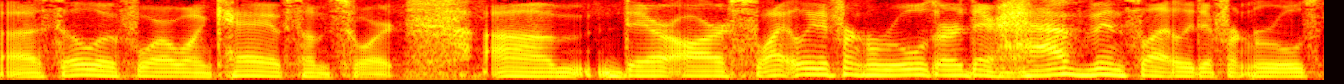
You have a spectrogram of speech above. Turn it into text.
a solo 401k of some sort. Um, there are slightly different rules, or there have been slightly different rules,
